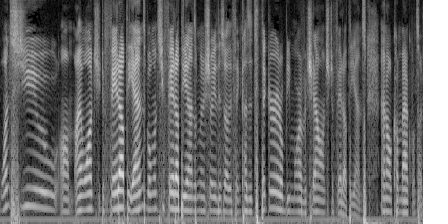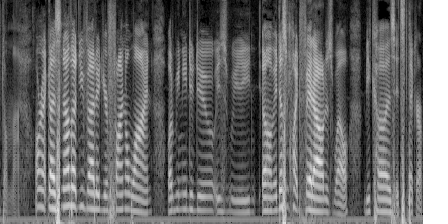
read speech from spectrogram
once you, um, I want you to fade out the ends, but once you fade out the ends, I'm going to show you this other thing, because it's thicker, it'll be more of a challenge to fade out the ends, and I'll come back once I've done that. Alright guys, now that you've added your final line, what we need to do is we, um, it doesn't quite fade out as well, because it's thicker.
